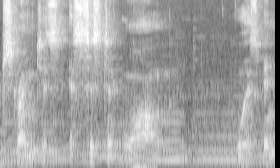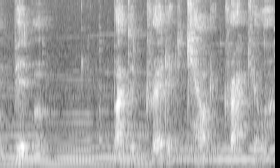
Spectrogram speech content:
Strange's assistant Wong, who has been bitten by the dreaded Count Dracula.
